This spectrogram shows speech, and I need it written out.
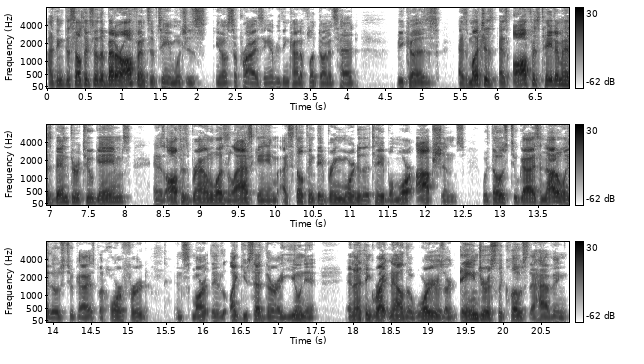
I think the Celtics are the better offensive team, which is you know surprising. Everything kind of flipped on its head because as much as as off as Tatum has been through two games, and as off as Brown was last game, I still think they bring more to the table, more options with those two guys, and not only those two guys, but Horford and Smart. They, like you said, they're a unit, and I think right now the Warriors are dangerously close to having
